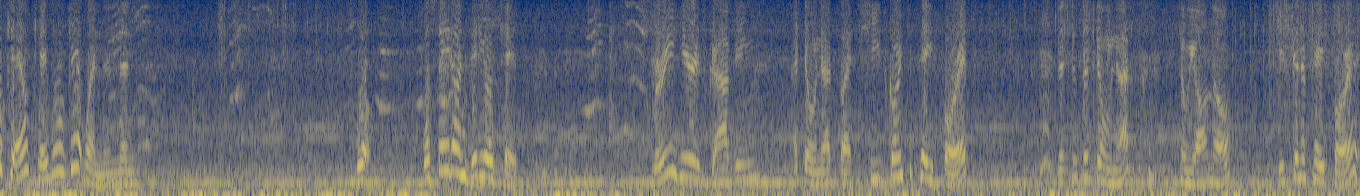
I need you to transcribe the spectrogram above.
Okay, okay, we'll get one, and then we'll we'll say it on videotape. Marie here is grabbing a donut, but she's going to pay for it. This is a donut, so we all know she's gonna pay for it.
